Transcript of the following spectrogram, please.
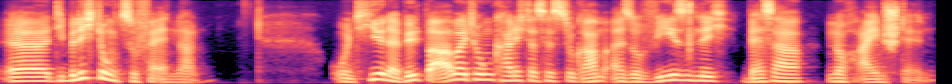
äh, die Belichtung zu verändern. Und hier in der Bildbearbeitung kann ich das Histogramm also wesentlich besser noch einstellen.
